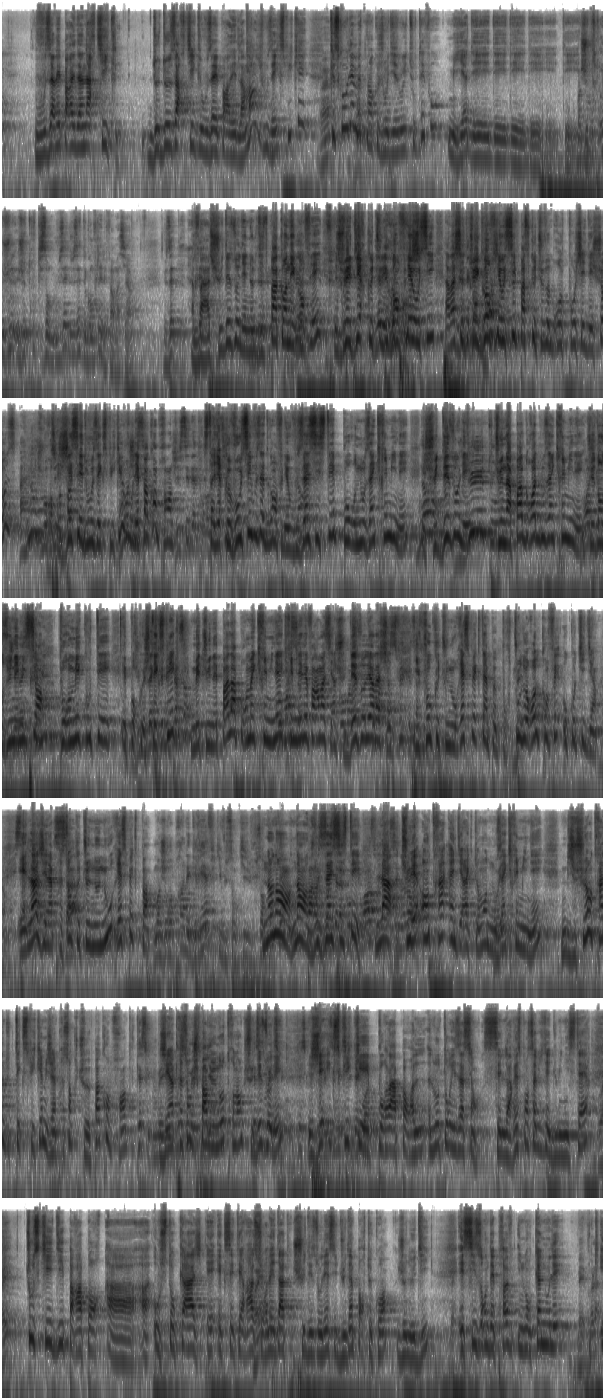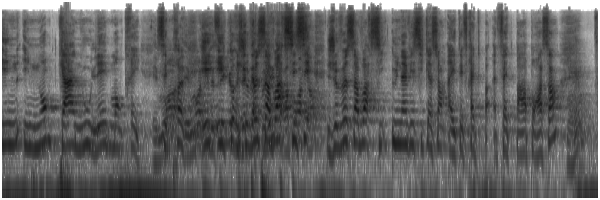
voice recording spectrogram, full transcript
Vous avez parlé d'un article, de deux articles, vous avez parlé de la marge, je vous ai expliqué. Qu'est-ce que vous voulez maintenant que je vous dise? Oui, tout est faux Mais il y a des. des, des, des, Moi, je, trouve qu'ils sont. Vous êtes, vous êtes gonflés, les pharmaciens. Vous êtes ah bah, je suis désolé, ne me dites pas qu'on est gonflé. Je vais dire que tu es gonflé aussi. Ah bah, tu es gonflé aussi parce que tu veux me reprocher des choses. Ah non, je vous reproche J'essaie de vous expliquer, vous ne voulez pas comprendre. C'est-à-dire que vous aussi, vous êtes gonflé. Vous insistez pour nous incriminer. et je suis désolé. Tu n'as pas le droit de nous incriminer. tu es dans une émission pour m'écouter et pour que je t'explique, mais tu n'es pas là pour m'incriminer, incriminer les pharmaciens. Je suis désolé, Rachid. Il faut que tu nous respectes un peu pour tout le rôle qu'on fait au quotidien. Et là, j'ai l'impression que tu ne nous respectes pas. Moi, je reprends les griefs qui vous sont. Non, non, non, vous insistez. Là, tu es en train indirectement de nous incriminer. Je suis en train de t'expliquer, mais j'ai l'impression que tu veux pas comprendre. J'ai l'impression que je parle une autre langue. Je suis désolé. J'ai expliqué pour l'autorisation, c'est la responsabilité du ministère. Tout ce qui est dit par rapport à, au stockage et etc. sur les dates, je suis désolé, c'est du n'importe quoi. Je le dis. Et s'ils ont des preuves, ils n'ont qu'à nous les, ils, n'ont qu'à nous les montrer. Et ces preuves. Et, je veux savoir si c'est, je veux savoir si une investigation a été faite, faite par rapport à ça.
